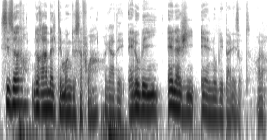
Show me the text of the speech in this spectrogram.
Ces œuvres de Ram, elles témoignent de sa foi. Regardez, elle obéit, elle agit et elle n'oublie pas les autres. Voilà.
